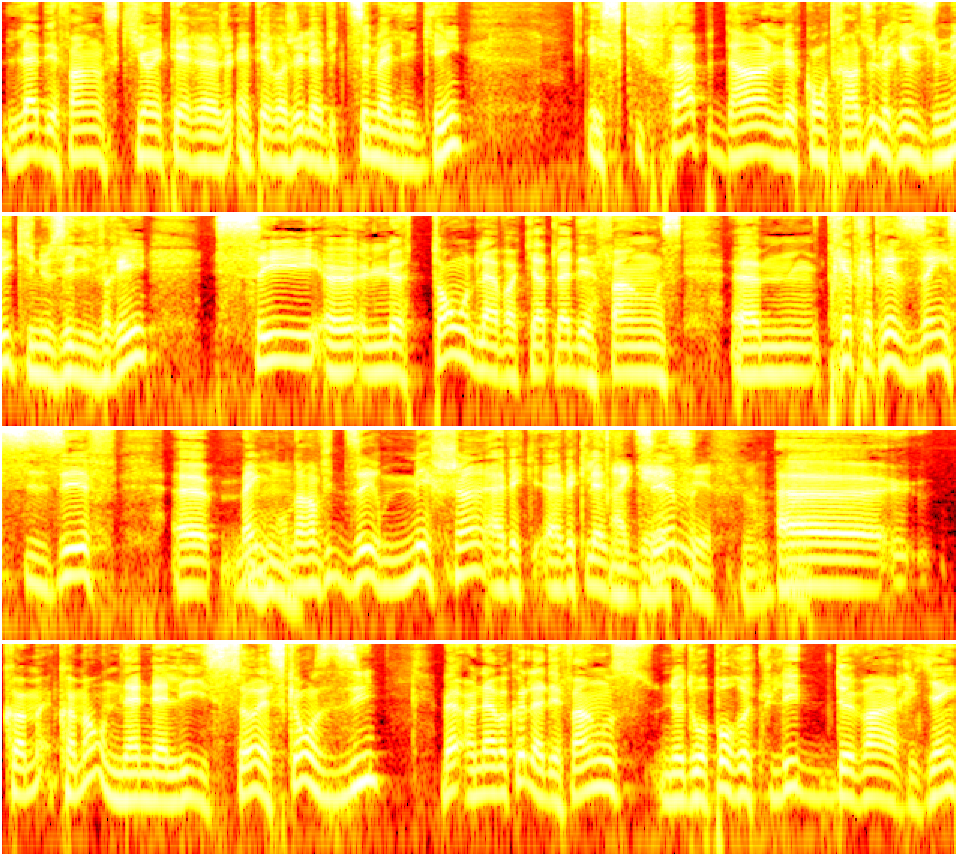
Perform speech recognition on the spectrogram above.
La défense qui a interrogé, interrogé la victime alléguée. Et ce qui frappe dans le compte-rendu, le résumé qui nous est livré, c'est euh, le ton de l'avocate de la défense, euh, très, très, très incisif, euh, même, Mhm. on a envie de dire méchant avec, avec la victime. Agressif. Euh, comment, comment on analyse ça? Est-ce qu'on se dit, ben, un avocat de la défense ne doit pas reculer devant rien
